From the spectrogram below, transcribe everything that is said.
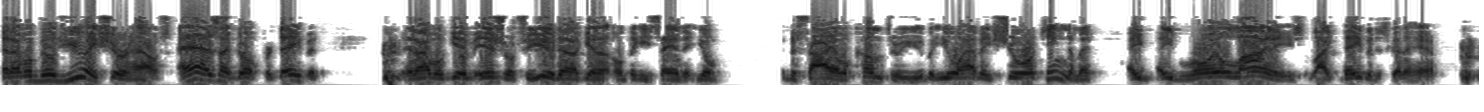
and I will build you a sure house, as I built for David, and I will give Israel to you. Now again, I don't think he's saying that you'll, the Messiah will come through you, but you will have a sure kingdom, a, a, a royal line like David is going to have.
